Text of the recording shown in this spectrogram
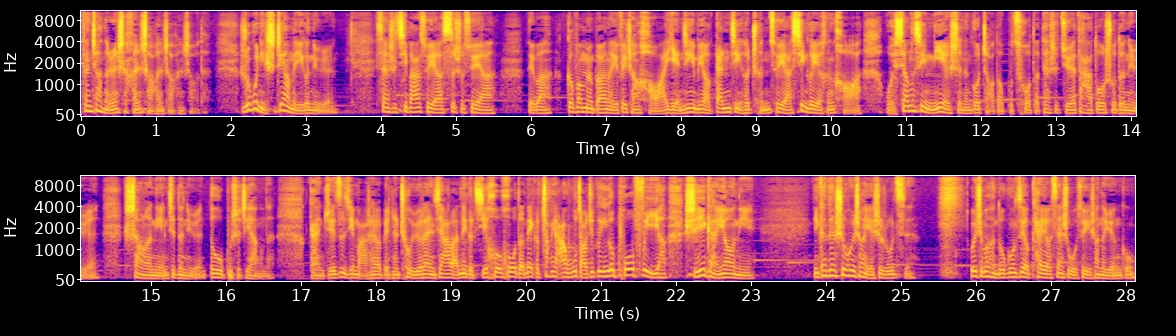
但这样的人是很少、很少、很少的。如果你是这样的一个女人，三十七八岁啊、四十岁啊，对吧？各方面保养的也非常好啊，眼睛也比较干净和纯粹啊，性格也很好啊。我相信你也是能够找到不错的。但是绝大多数的女人，上了年纪的女人都不是这样的，感觉自己马上要变成臭鱼烂虾了，那个急吼吼的，那个张牙舞爪，就跟一个泼妇一样，谁敢要你？你看，在社会上也是如此。为什么很多公司要开掉三十五岁以上的员工？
